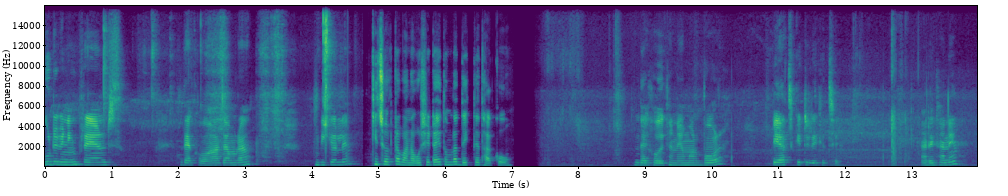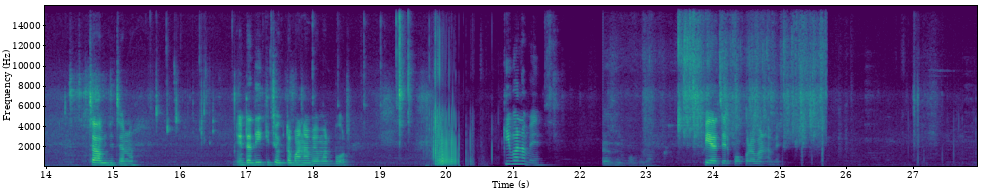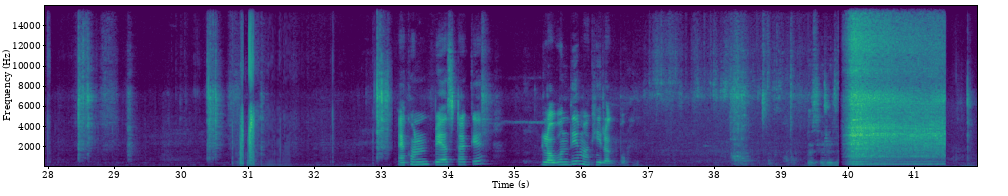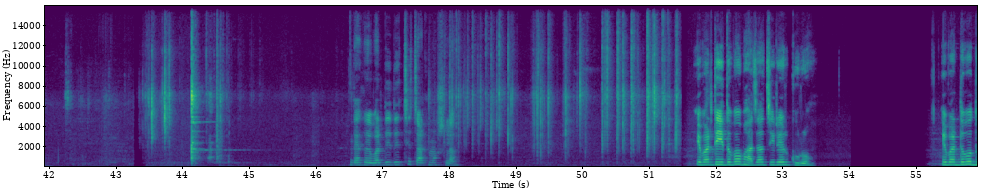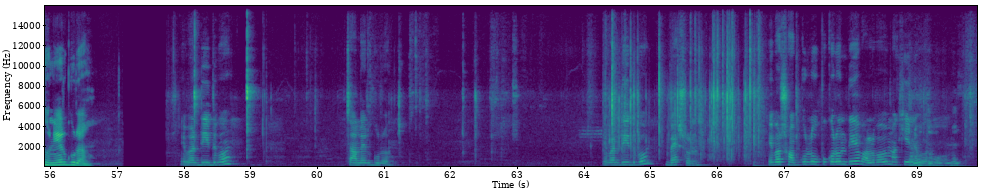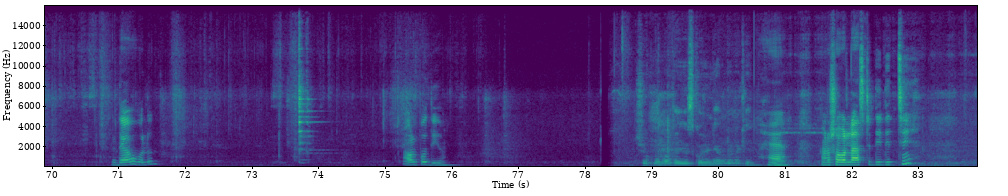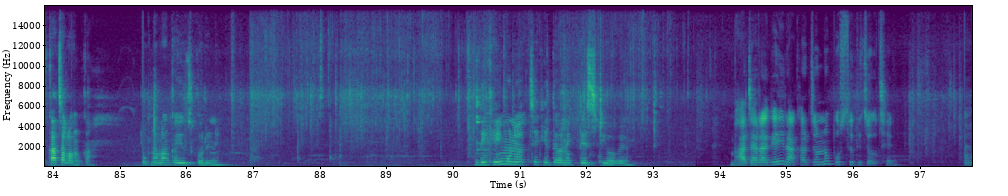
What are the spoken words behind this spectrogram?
Good evening friends দেখো আজ আমরা বিকেলে কিছু একটা বানাবো সেটাই তোমরা দেখতে থাকো। দেখো এখানে আমার বর পেঁয়াজ কেটে রেখেছে। আর এখানে চাল ভিজানো। এটা দিয়ে কিছু একটা বানাবে আমার বর। কি বানাবে? পেঁয়াজের পকোড়া বানাবে। এখন পেঁয়াজটাকে লবণ দিয়ে মাখিয়ে রাখব। দেখো, এবার দিয়ে দিচ্ছি চাট মশলা। এবার দিয়ে দেবো ভাজা জিরের গুঁড়ো। এবার দেবো ধনিয়ার গুঁড়া। এবার দিয়ে দেবো চালের গুঁড়ো। এবার দিয়ে দেবো বেসন। এবার সবগুলো উপকরণ দিয়ে ভালোভাবে মাখিয়ে নেব। দাও হলুদ? অল্প দিও। শুকনো লঙ্কা ইউজ করে আমরা নাকি? হ্যাঁ আমরা সবার লাস্টে দিয়ে দিচ্ছি কাঁচা লঙ্কা। শুকনো লঙ্কা ইউজ করিনি দেখেই মনে হচ্ছে খেতে অনেক টেস্টি হবে। ভাজার আগেই রাখার জন্য প্রস্তুতি চলছে। তো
